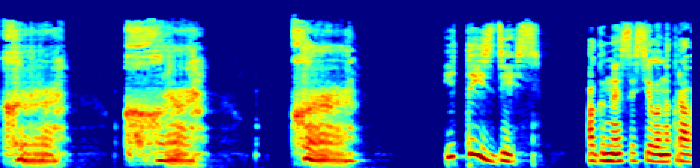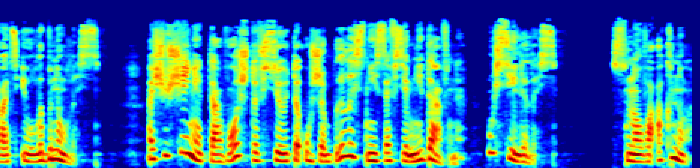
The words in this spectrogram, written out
Кр, кр, кр. И ты здесь. Агнеса села на кровать и улыбнулась. Ощущение того, что все это уже было с ней совсем недавно, усилилось. Снова окно.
